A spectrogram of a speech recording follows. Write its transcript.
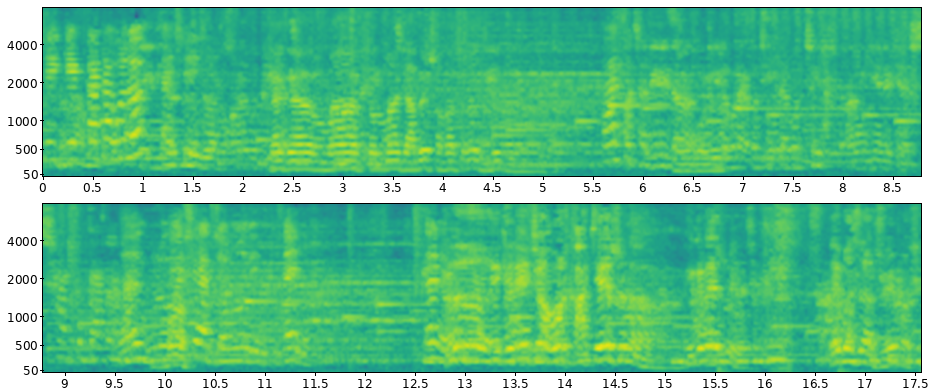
সেই কেক কাটা হলো তাই সেই মা তোর মা যাবে সকাল সকাল দিয়ে আচ্ছা, হ্যাঁ, বলল। হ্যাঁ, জন্মদিন তাই না? তাই না? হ্যালো, এখানে এসো আমার কাছে এসো না। এখানে এসো। এই বসে আসো এই বসে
